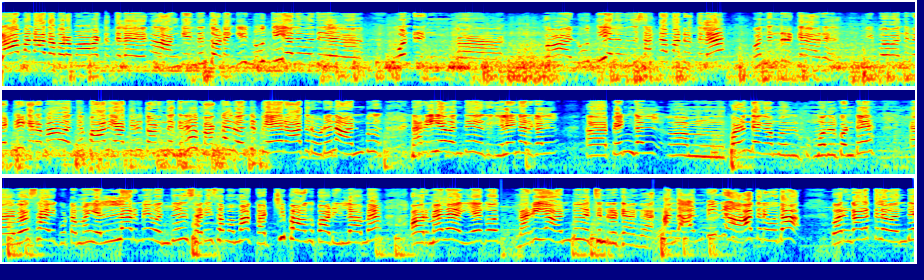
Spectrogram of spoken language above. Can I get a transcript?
ராமநாதபுரம் மாவட்டத்தில் அங்கிருந்து தொடங்கி நூத்தி எழுபது ஒன்று நூத்தி எழுபது சட்டமன்றத்தில் வந்துட்டு இருக்காரு இப்போ வந்து வெற்றிகரமா வந்து பாத யாத்திரை தொடர்ந்துக்கிற மக்கள் வந்து பேராதரவுடன் அன்பு நிறைய வந்து இளைஞர்கள் பெண்கள் முதல் முதல் கொண்டு விவசாய கூட்டமாக எல்லாருமே வந்து சரிசமமா கட்சி பாகுபாடு இல்லாம அவர் மேல ஏகோ நிறைய அன்பு வச்சுட்டு இருக்காங்க அந்த அன்பின் ஆதரவு தான் வருங்காலத்துல வந்து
